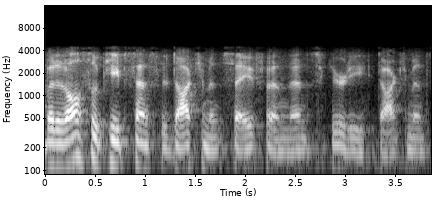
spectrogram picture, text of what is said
but it also keeps sensitive documents safe and then security documents.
